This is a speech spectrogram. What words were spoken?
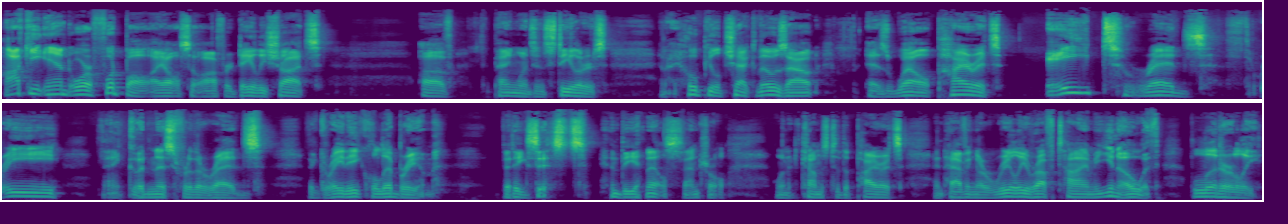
hockey and or football. I also offer daily shots of Penguins and Steelers and I hope you'll check those out as well. Pirates eight, Reds three. Thank goodness for the Reds. The great equilibrium that exists in the NL Central when it comes to the Pirates and having a really rough time, you know, with literally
